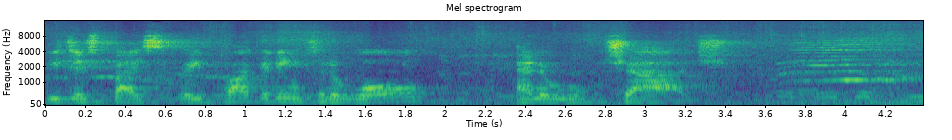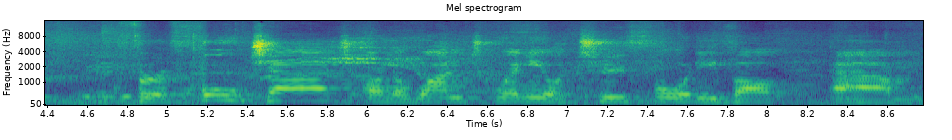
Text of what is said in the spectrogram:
you just basically plug it into the wall and it will charge. For a full charge on a 120 or 240 volt um,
